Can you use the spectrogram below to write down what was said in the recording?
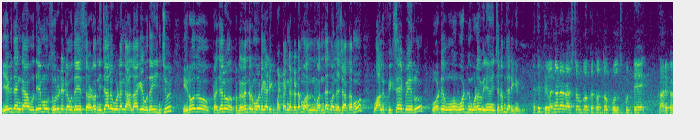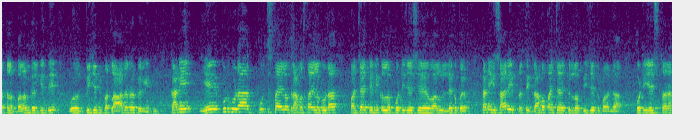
ఏ విధంగా ఉదయం సూర్యుడు ఎట్లా ఉదయిస్తాడో నిజాలు కూడా అలాగే ఉదయించు ఈరోజు ప్రజలు నరేంద్ర మోడీ గారికి పట్టం కట్టడం వందకు వంద శాతము వాళ్ళు ఫిక్స్ అయిపోయారు ఓటు ఓ- ఓటును కూడా వినియోగించడం జరిగింది. అయితే తెలంగాణ రాష్ట్రంలో గతంతో పోల్చుకుంటే కార్యకర్తల బలం పెరిగింది ఓ బీజేపీ పట్ల ఆదరణ పెరిగింది. కానీ ఏ ఎప్పుడు కూడా పూర్తి స్థాయిలో గ్రామ స్థాయిలో కూడా పంచాయతీ ఎన్నికల్లో పోటీ చేసే వాళ్ళు లేకపోయారు. కానీ ఈసారి ప్రతి గ్రామ పంచాయతీల్లో బీజేపీ పరంగా పోటీ చేస్తారా?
